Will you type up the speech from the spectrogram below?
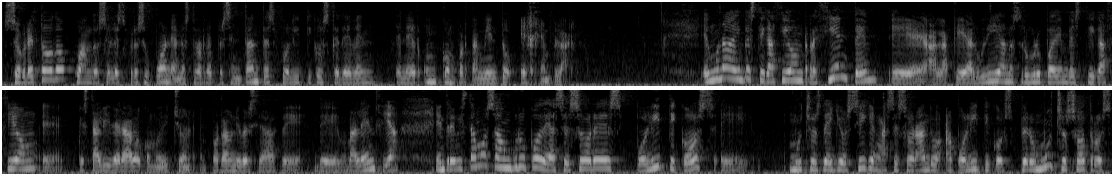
sobre todo cuando se les presupone a nuestros representantes políticos que deben tener un comportamiento ejemplar. En una investigación reciente, eh, a la que aludía nuestro grupo de investigación, eh, que está liderado, como he dicho, por la Universidad de, Valencia, entrevistamos a un grupo de asesores políticos. Eh, muchos de ellos siguen asesorando a políticos, pero muchos otros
